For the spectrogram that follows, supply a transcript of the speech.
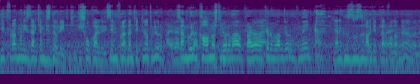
ilk fragmanı izlerken biz de öyleydik. Bir şok halindeydik. Senin fragman tepkini hatırlıyorum. Aynen. Sen böyle Ben kalmıştın. Bakıyorum abi Prime'a Aynen. bakıyorum lan diyorum bu ne? Yani hızlı hızlı hareketler falan değil mi böyle?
